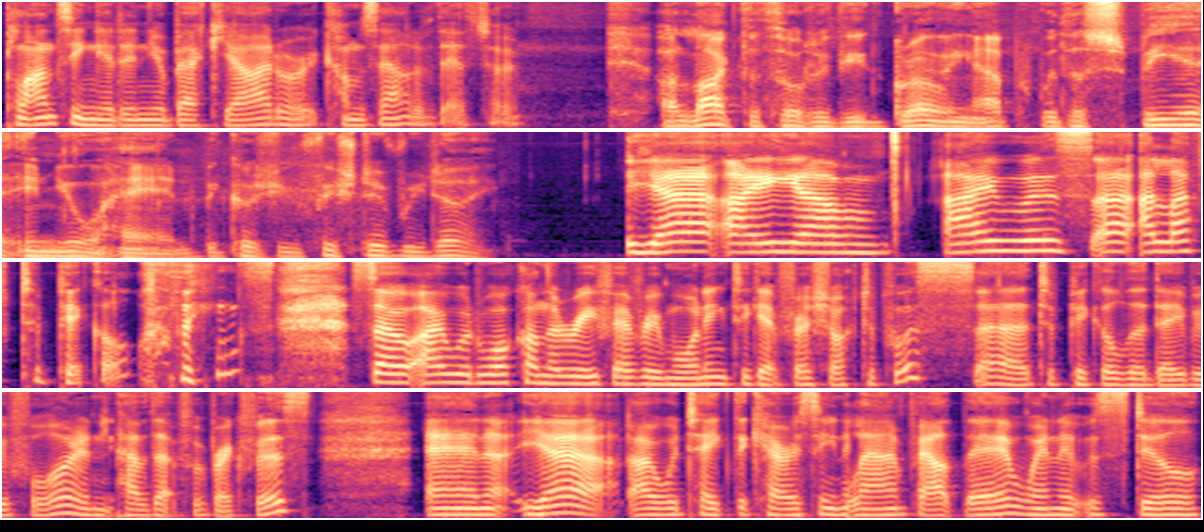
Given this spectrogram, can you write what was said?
planting it in your backyard or it comes out of there. So. I like the thought of you growing up with a spear in your hand because you fished every day. Yeah, I um, I was uh, I loved to pickle things, so I would walk on the reef every morning to get fresh octopus uh, to pickle the day before and have that for breakfast. And uh, yeah, I would take the kerosene lamp out there when it was still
